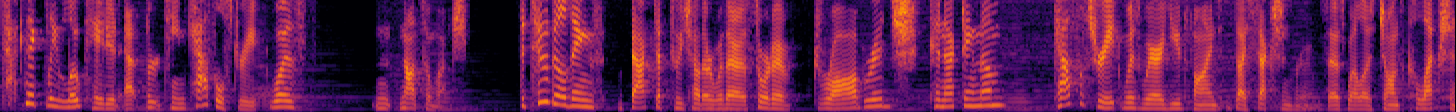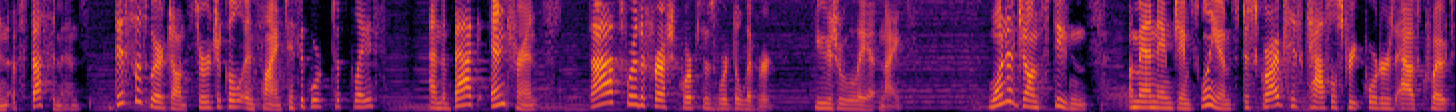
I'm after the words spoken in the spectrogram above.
technically located at 13 Castle Street, was n- not so much. The two buildings backed up to each other with a sort of drawbridge connecting them, Castle Street was where you'd find dissection rooms, as well as John's collection of specimens. This was where John's surgical and scientific work took place. And the back entrance, that's where the fresh corpses were delivered, usually at night. One of John's students, a man named James Williams, described his Castle Street quarters as, quote,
